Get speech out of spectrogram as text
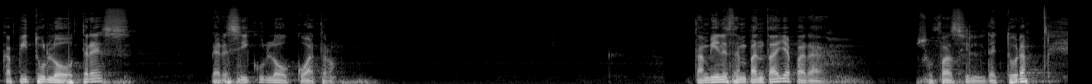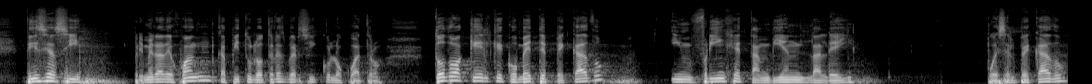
capítulo 3, versículo 4. También está en pantalla para su fácil lectura. Dice así, Primera de Juan, capítulo 3, versículo 4. Todo aquel que comete pecado infringe también la ley, pues el pecado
